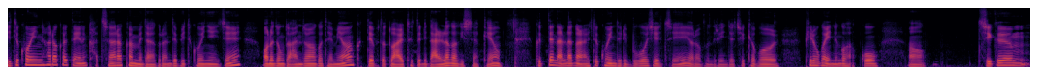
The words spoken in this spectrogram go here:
비트코인 하락할 때에는 같이 하락합니다. 그런데 비트코인이 이제 어느 정도 안정화가 되면 그때부터 또 알트들이 날아가기 시작해요. 그때 날아갈 알트코인들이 무엇일지 여러분들이 이제 지켜볼 필요가 있는 것 같고 어, 지금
